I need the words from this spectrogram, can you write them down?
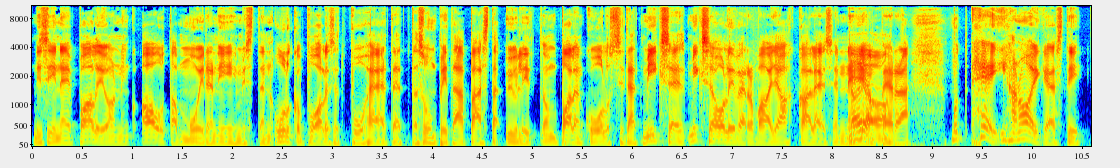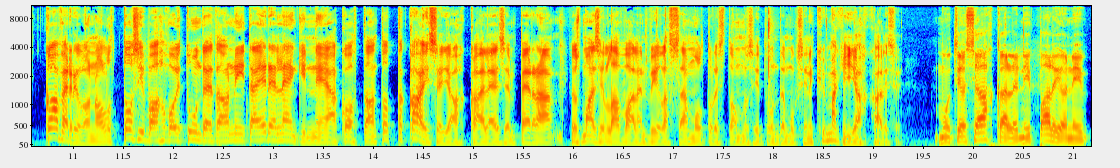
niin siinä ei paljon niin auta muiden ihmisten ulkopuoliset puheet, että sun pitää päästä yli. On paljon kuullut sitä, että miksei, miksei Oliver vaan jahkailee sen No Nean joo. perään. Mutta hei, ihan oikeasti, kaverilla on ollut tosi vahvoja tunteita, on niitä edelleenkin Nea kohtaan. Totta kai se jahkailee sen perään. Jos mä olisin lavailen villassa ja mulla tulisi tommosia tuntemuksia, niin kyllä mäkin jahkailisin. Mutta jos jahkailee niin paljon, niin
